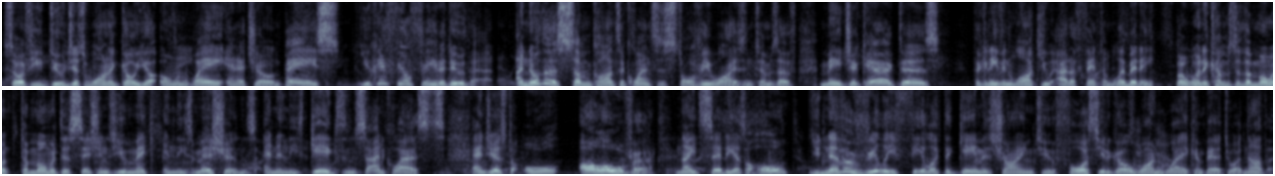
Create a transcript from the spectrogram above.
So if you do just want to go your own way and at your own pace, you can feel free to do that. I know there's some consequences story-wise in terms of major characters, that can even lock you out of Phantom Liberty. But when it comes to the moment to moment decisions you make in these missions and in these gigs and side quests and just all all over Night City as a whole, you never really feel like the game is trying to force you to go one way compared to another.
